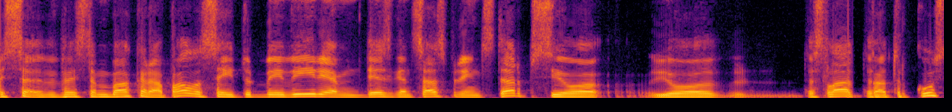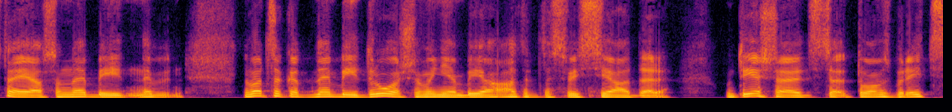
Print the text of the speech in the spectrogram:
es pēc tam vakarā palasīju, tur bija vīriem diezgan saspringts darbs, jo, jo tas lētā tur kustējās un nebija, nebija, nu, var sakot, nebija droši, un viņiem bija ātri tas viss jādara. Un tiešraidis Toms Brits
